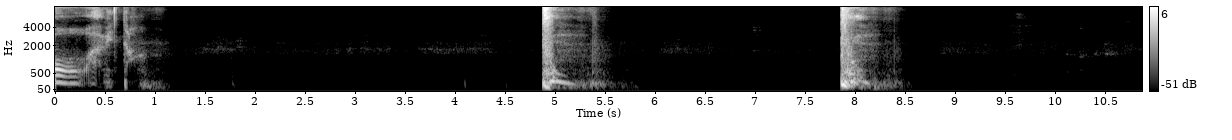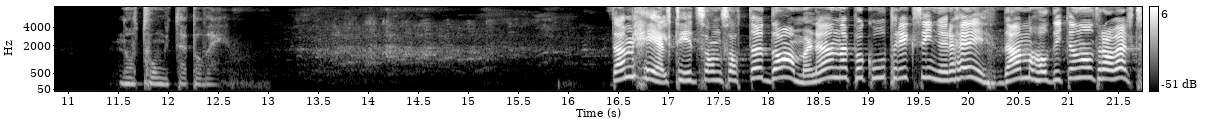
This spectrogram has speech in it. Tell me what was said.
Og jeg venta. Noe tungt er på vei. De heltidsansatte damene nede på Coop Rix Inderøy, de hadde ikke noe travelt.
